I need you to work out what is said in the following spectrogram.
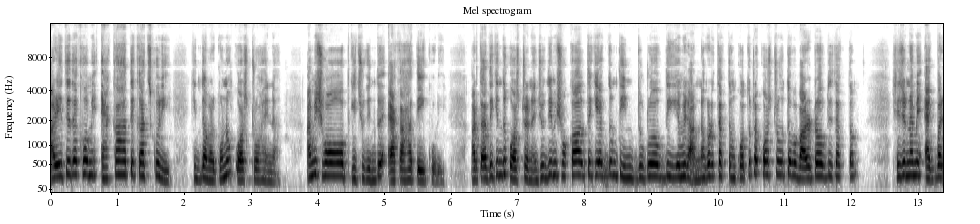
আর এতে দেখো, আমি একা হাতে কাজ করি, কিন্তু আমার কোনো কষ্ট হয় না। আমি সব কিছু কিন্তু একা হাতেই করি। আর তাতে কিন্তু কষ্ট নেই যদি আমি সকাল থেকে একদম তিন, দুটো অবধি আমি রান্নাঘরে থাকতাম, কতটা কষ্ট হতো বা বারোটা অবধি থাকতাম সেই জন্য আমি একবার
